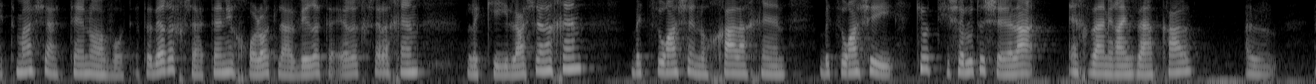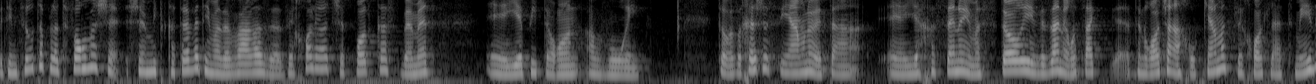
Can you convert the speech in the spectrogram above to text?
את מה שאתן אוהבות, את הדרך שאתן יכולות להעביר את הערך שלכן לקהילה שלכן, בצורה שנוחה לכן, בצורה שהיא, כאילו תשאלו את השאלה, איך זה היה נראה אם זה היה קל? אז, ותמצאו את הפלטפורמה ש, שמתכתבת עם הדבר הזה. אז יכול להיות שפודקאסט באמת יהיה פתרון עבורי. טוב, אז אחרי שסיימנו את היחסינו עם הסטורי וזה, אני רוצה, אתן רואות שאנחנו כן מצליחות להתמיד,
